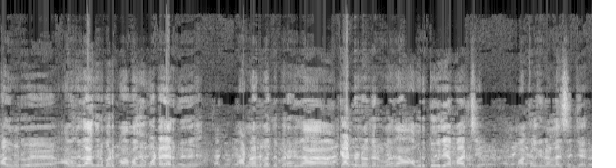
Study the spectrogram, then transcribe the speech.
அது ஒரு அவங்க தாங்கிற மாதிரி பாமக கோட்டையா இருந்தது. அண்ணன் வந்த பிறகுதான் கேப்டன் வந்த பிறகு தான் அவர் தொகுதியா மாறிச்சு. மக்களுக்கு நல்லது செஞ்சாரு.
